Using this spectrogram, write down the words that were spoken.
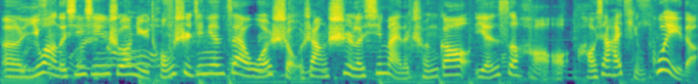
呃，以往的星星说，女同事今天在我手上试了新买的唇膏，颜色好，好像还挺贵的。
